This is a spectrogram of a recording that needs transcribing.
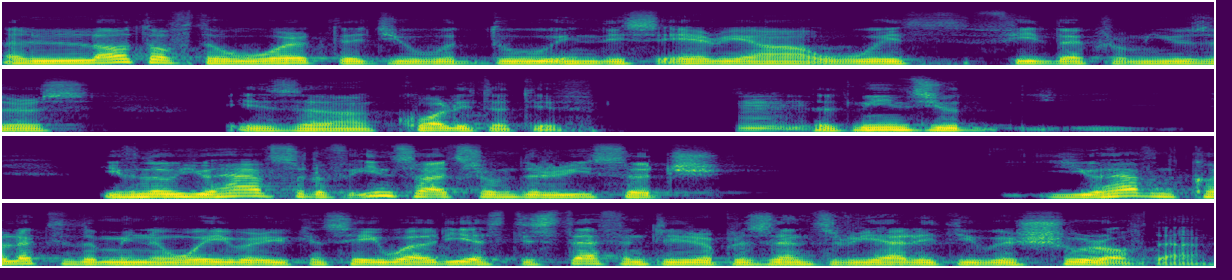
a lot of the work that you would do in this area with feedback from users is uh, qualitative. Hmm. That means you, even though you have sort of insights from the research, you haven't collected them in a way where you can say, well, yes, this definitely represents reality. We're sure of that.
